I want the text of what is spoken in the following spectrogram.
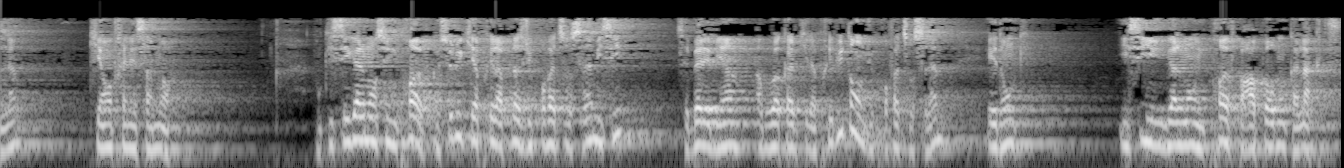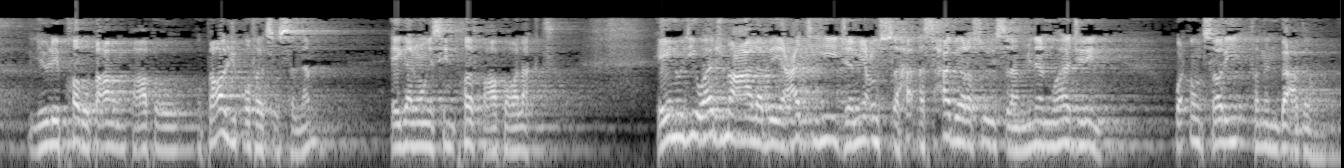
sallam qui a entraîné sa mort. Donc ici également c'est une preuve que celui qui a pris la place du prophète sallam ici, c'est bel et bien Abu Bakr qui l'a pris du temps du prophète sallam et donc ici également une preuve par rapport donc à l'acte. Il y a eu les preuves par, par rapport aux, paroles du prophète sallam et également ici une preuve par rapport à l'acte. Et il nous dit وأجمع على بيعته جميع أصحاب رسول الله من المهاجرين والأنصار فمن بعدهم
